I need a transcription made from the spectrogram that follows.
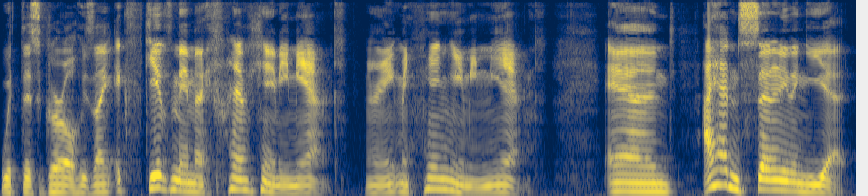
with this girl who's like, "Excuse me, my friend gave me milk. All right, my friend gave me milk," and I hadn't said anything yet.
